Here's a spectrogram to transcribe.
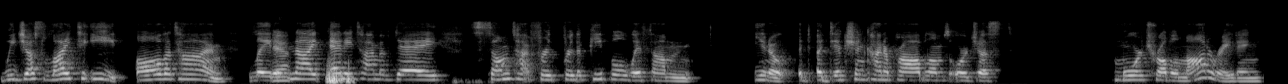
We just like to eat all the time, late yeah. at night, any time of day. Sometimes for for the people with um, you know, addiction kind of problems or just more trouble moderating,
